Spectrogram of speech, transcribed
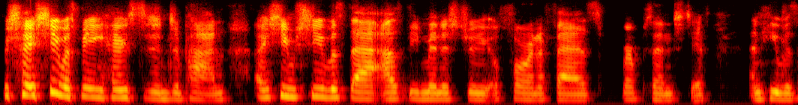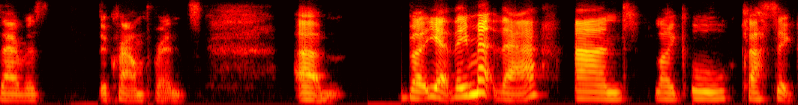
which I assume was being hosted in Japan. I assume she was there as the Ministry of Foreign Affairs representative, and he was there as the Crown Prince. Um, but yeah, they met there, and like all classic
